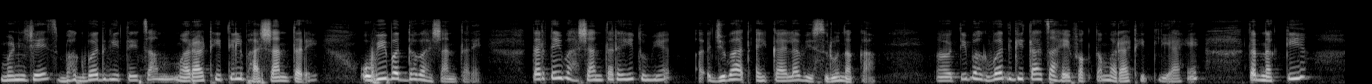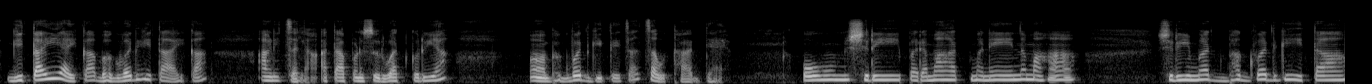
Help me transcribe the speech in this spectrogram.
म्हणजेच भगवद्गीतेचा मराठीतील भाषांतर आहे ओवीबद्ध भाषांतर. आहे तर ते भाषांतरही तुम्ही अजिबात ऐकायला विसरू नका. ती भगवद्गीताच आहे फक्त मराठीतली आहे. तर नक्की गीताही ऐका भगवद्गीता ऐका आणि चला आता आपण सुरुवात करूया. भगवद्गीतेचा चौथा अध्याय. ओम श्री परमात्मने नमहा श्रीमद्भगवद्गीता.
